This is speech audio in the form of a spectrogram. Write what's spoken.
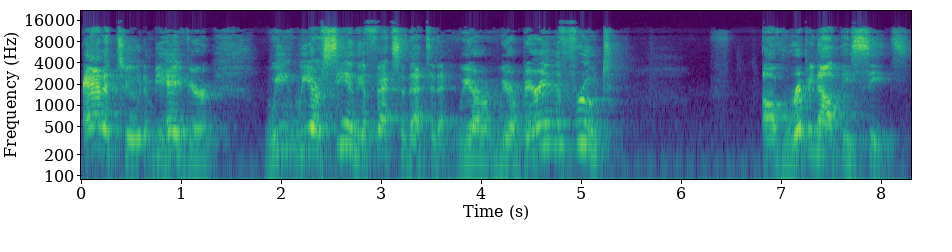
attitude and behavior, we, we are seeing the effects of that today. We are, we are bearing the fruit of ripping out these seeds.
